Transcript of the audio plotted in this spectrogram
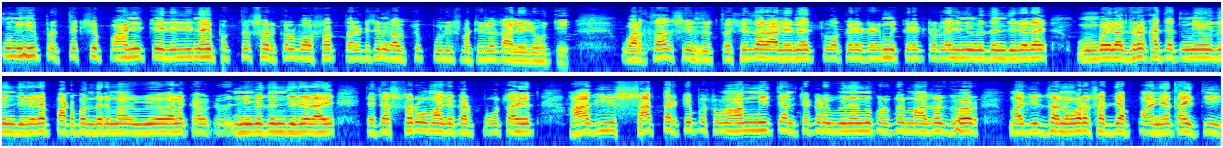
कुणीही प्रत्यक्ष पाहणी केलेली नाही फक्त सर्कल भाऊसाहेब तलाठीसन गावचे पोलीस पाटीलच आलेले होते. वरचा शि तहसीलदार आले नाहीत किंवा कलेक्टर मी कलेक्टरलाही निवेदन दिलेलं आहे. मुंबईला गृह खात्यात निवेदन दिलेलं आहे. पाटबंधारे मा विभागाला का निवेदन दिलेलं आहे. त्याच्या सर्व माझ्याकडे पोच आहेत. आज ही सात तारखेपासून हा मी त्यांच्याकडे विनवणी करतो आहे माझं घर माझी जनावरं सध्या पाण्यात आहे ती.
